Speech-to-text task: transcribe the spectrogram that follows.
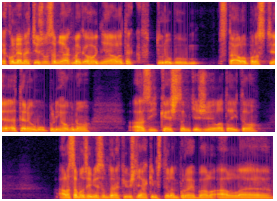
jako nenatěžil jsem nějak mega hodně, ale tak v tu dobu stálo prostě Ethereum úplný hovno a Zcash jsem těžil a tady to. Ale samozřejmě jsem to taky už nějakým stylem projebal, ale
